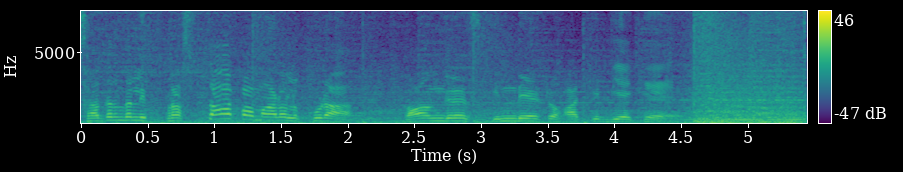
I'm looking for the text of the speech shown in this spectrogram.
ಸದನದಲ್ಲಿ ಪ್ರಸ್ತಾಪ ಮಾಡಲು ಕೂಡ ಕಾಂಗ್ರೆಸ್ ಹಿಂದೇಟು ಹಾಕಿದ್ದೇಕೆ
